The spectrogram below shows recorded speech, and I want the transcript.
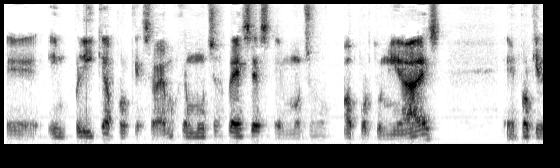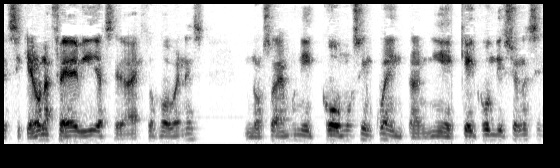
eh, implica, porque sabemos que muchas veces, en muchas oportunidades, eh, porque ni siquiera una fe de vida se da a estos jóvenes, no sabemos ni cómo se encuentran, ni en qué condiciones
